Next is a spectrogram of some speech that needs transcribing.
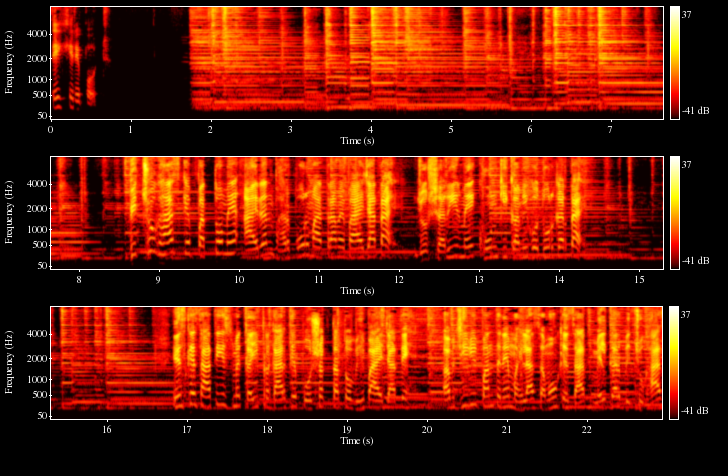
देखिए रिपोर्ट। बिच्छू घास के पत्तों में आयरन भरपूर मात्रा में पाया जाता है, जो शरीर में खून की कमी को दूर करता है। इसके साथ ही इसमें कई प्रकार के पोषक तत्व भी पाए जाते हैं। अब जीवी पंत ने महिला समूह के साथ मिलकर बिच्छू घास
